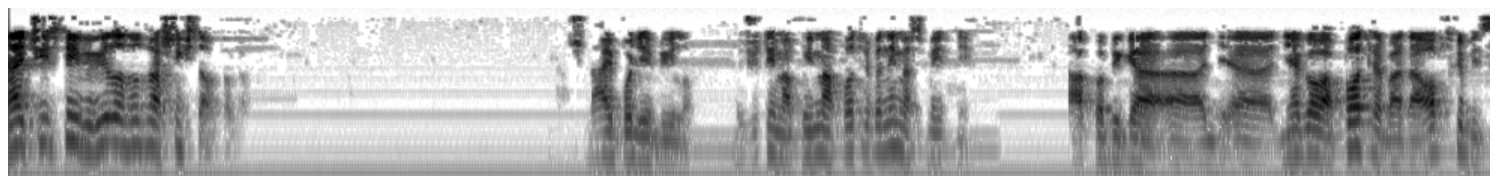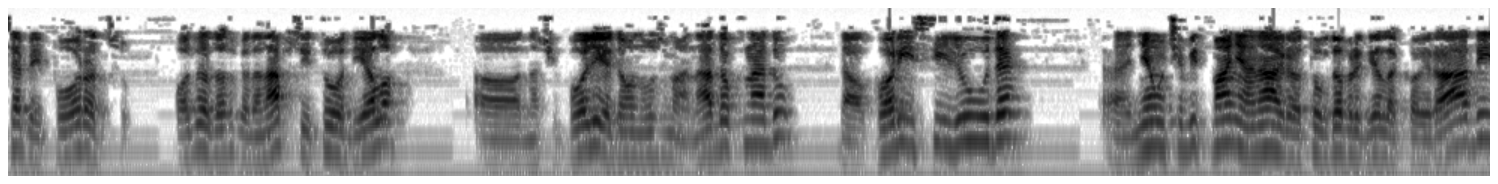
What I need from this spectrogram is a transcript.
najčistije bi bilo da uzmaš ništa od toga Znači, najbolje je bilo. Međutim, ako ima potrebe, nema smetnje. Ako bi ga njegova potreba da opskrbi sebe i porodcu odvela do toga da napusti to dijelo, a, znači bolje je da on uzima nadoknadu, da koristi ljude, njemu će biti manja nagrada od tog dobrog dijela koji radi,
